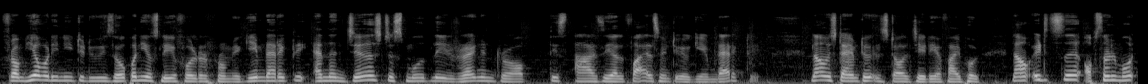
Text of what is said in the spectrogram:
From here what you need to do is open your sleeve folder from your game directory and then just smoothly drag and drop these RZL files into your game directory. Now it's time to install GTA 5. Now it's an optional mode.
